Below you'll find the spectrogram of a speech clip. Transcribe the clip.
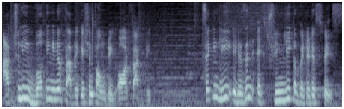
actually working in a fabrication foundry or factory. Secondly, it is an extremely competitive space.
